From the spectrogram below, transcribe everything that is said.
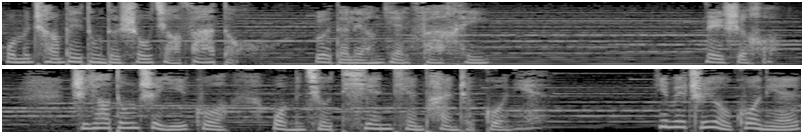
我们常被冻得手脚发抖，饿得两眼发黑。那时候，只要冬至一过，我们就天天盼着过年，因为只有过年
